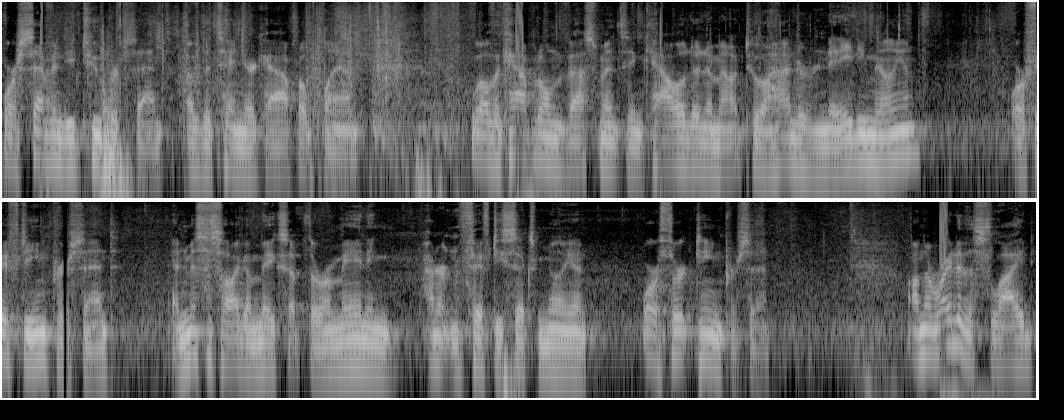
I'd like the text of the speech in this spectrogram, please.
72% of the 10-year capital plan, while the capital investments in Caledon amount to 180 million, or 15%, and Mississauga makes up the remaining 156 million, or 13%. On the right of the slide,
